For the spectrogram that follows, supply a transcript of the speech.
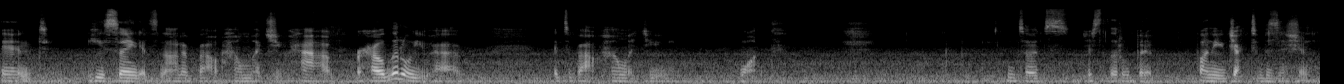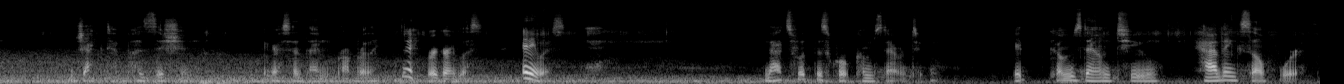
and he's saying it's not about how much you have or how little you have, it's about how much you want. And so it's just a little bit of funny juxtaposition. Juxtaposition. I think I said that improperly. Eh, regardless. Anyways, that's what this quote comes down to. It comes down to having self worth.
